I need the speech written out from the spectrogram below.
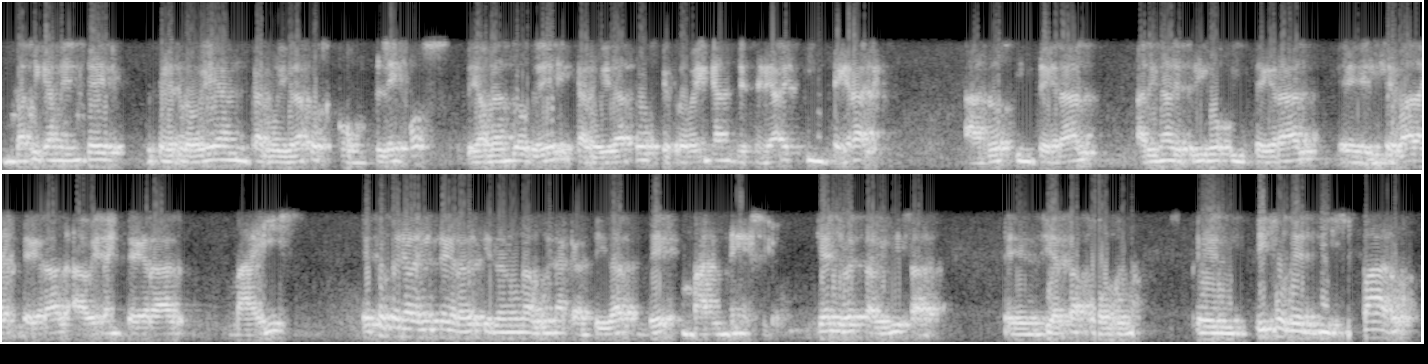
básicamente se le provean carbohidratos complejos, estoy hablando de carbohidratos que provengan de cereales integrales, arroz integral, harina de trigo integral, eh, cebada integral, avena integral, maíz. Estos cereales integrales tienen una buena cantidad de magnesio que ayuda a estabilizar en cierta forma el tipo de disparo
